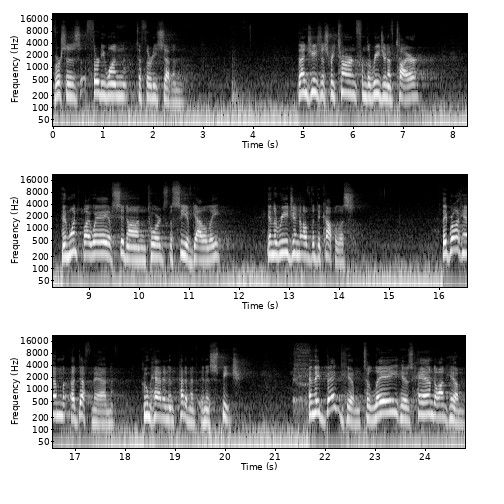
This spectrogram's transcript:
verses 31 to 37. Then Jesus returned from the region of Tyre and went by way of Sidon towards the Sea of Galilee in the region of the Decapolis. They brought him a deaf man whom had an impediment in his speech. And they begged him to lay his hand on him.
